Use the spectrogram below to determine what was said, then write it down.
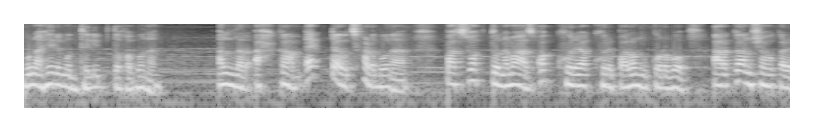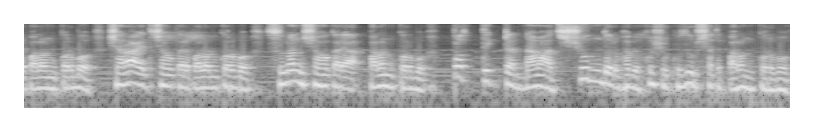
গুনাহের মধ্যে লিপ্ত হব না। আল্লাহর আহকাম একটাও ছাড়বো না। পাঁচ ওয়াক্ত নামাজ অক্ষরে অক্ষরে পালন করব, আরকান সহকারে পালন করব সারায়ত সহকারে পালন করব, সুনান সহকারে পালন করব, প্রত্যেকটা নামাজ সুন্দরভাবে খুশু খুজুর সাথে পালন করব।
